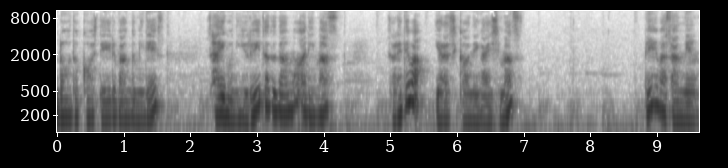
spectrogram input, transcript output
朗読をしている番組です。最後にゆるい雑談もあります。それではよろしくお願いします。令和3年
